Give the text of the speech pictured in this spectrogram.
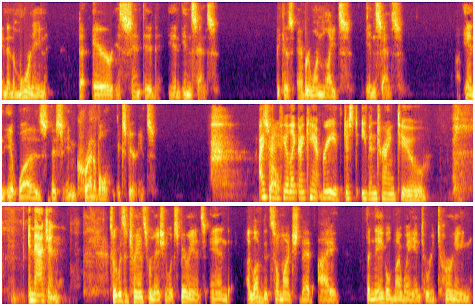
And in the morning, the air is scented in incense because everyone lights incense. And it was this incredible experience. I so, kind of feel like I can't breathe just even trying to imagine. So it was a transformational experience. And I loved it so much that I finagled my way into returning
